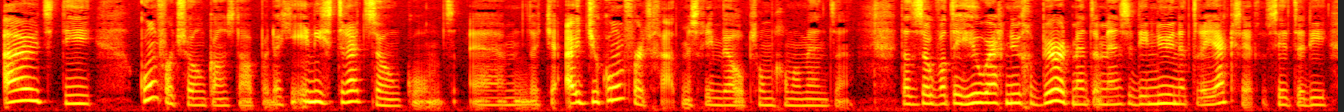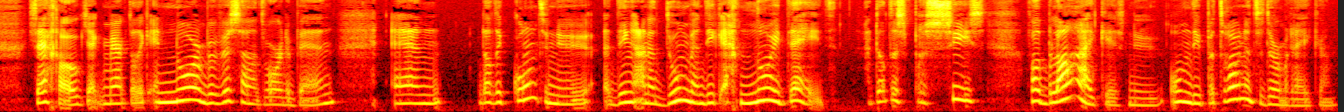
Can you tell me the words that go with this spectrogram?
uit die comfortzone kan stappen. Dat je in die stretchzone komt. Um, dat je uit je comfort gaat, misschien wel op sommige momenten. Dat is ook wat er heel erg nu gebeurt met de mensen die nu in het traject zitten. Die zeggen ook: ja, ik merk dat ik enorm bewust aan het worden ben. En dat ik continu dingen aan het doen ben die ik echt nooit deed. Dat is precies wat belangrijk is nu om die patronen te doorbreken.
